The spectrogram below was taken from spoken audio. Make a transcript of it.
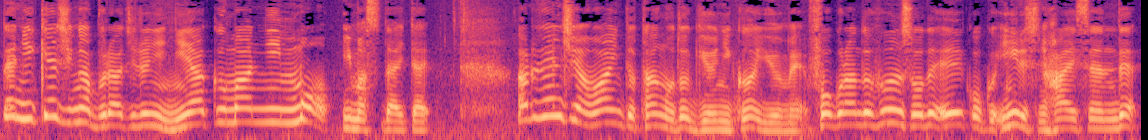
で、日系人がブラジルに200万人もいます、大体。アルゼンチンはワインとタンゴと牛肉が有名。フォークランド紛争で英国、イギリスに敗戦で、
